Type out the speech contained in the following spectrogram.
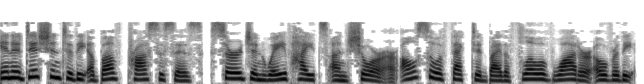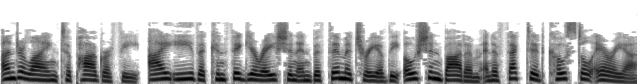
In addition to the above processes, surge and wave heights on shore are also affected by the flow of water over the underlying topography, i.e. the configuration and bathymetry of the ocean bottom and affected coastal area.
